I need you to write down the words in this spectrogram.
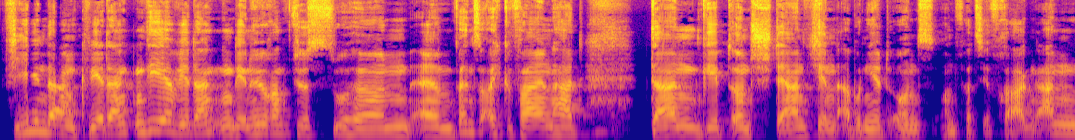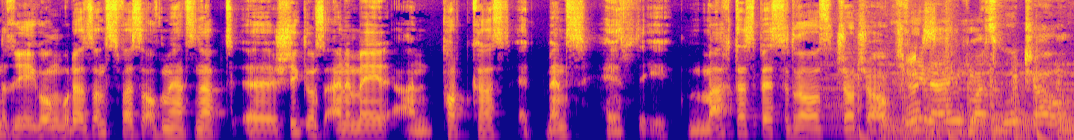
vielen Dank. Wir danken dir, wir danken den Hörern fürs Zuhören. Ähm, Wenn es euch gefallen hat, dann gebt uns Sternchen, abonniert uns und falls ihr Fragen, Anregungen oder sonst was auf dem Herzen habt, äh, schickt uns eine Mail an podcast.menshealth.de. Macht das Beste draus. Ciao, ciao. Vielen Dank, macht's gut, ciao.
